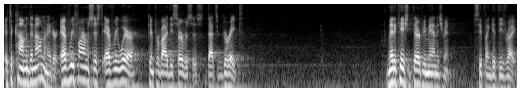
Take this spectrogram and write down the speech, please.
It's a common denominator. Every pharmacist everywhere can provide these services. That's great. Medication therapy management. See if I can get these right.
